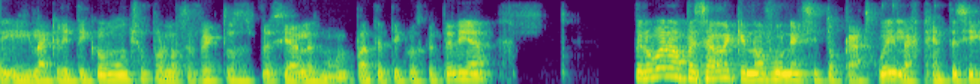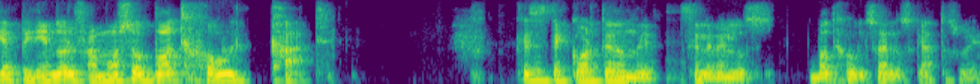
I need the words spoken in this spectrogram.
y la criticó mucho por los efectos especiales muy patéticos que tenía. Pero bueno, a pesar de que no fue un éxito Cats, güey, la gente sigue pidiendo el famoso butthole cut. Que es este corte donde se le ven los buttholes a los gatos, güey.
